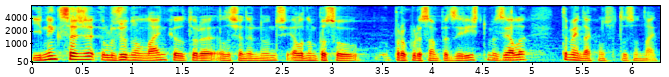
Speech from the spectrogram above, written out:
E nem que seja ajuda online, que a doutora Alexandra Nunes, ela não passou procuração para dizer isto, mas ela também dá consultas online.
